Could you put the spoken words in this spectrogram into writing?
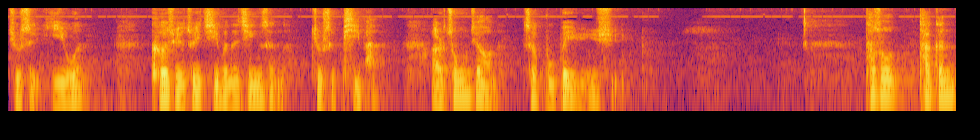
就是疑问；科学最基本的精神呢，就是批判；而宗教呢，则不被允许。他说，他跟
